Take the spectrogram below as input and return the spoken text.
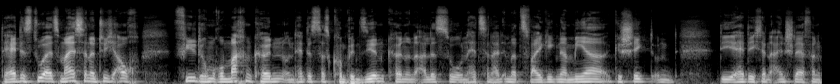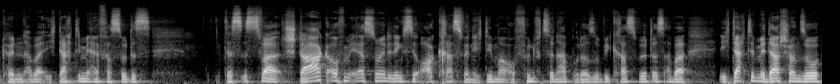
da hättest du als Meister natürlich auch viel drumherum machen können und hättest das kompensieren können und alles so und hättest dann halt immer zwei Gegner mehr geschickt und die hätte ich dann einschläfern können. Aber ich dachte mir einfach so, dass das ist zwar stark auf dem ersten Moment, du denkst dir, oh krass, wenn ich den mal auf 15 habe oder so, wie krass wird das, aber ich dachte mir da schon so,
